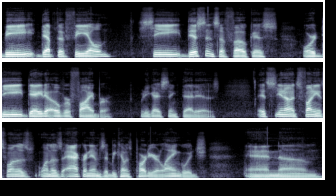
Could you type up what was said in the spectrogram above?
B depth of field. C, distance of focus, or D, data over fiber. What do you guys think that is? It's you know it's funny. It's one of those one of those acronyms that becomes part of your language, and um,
